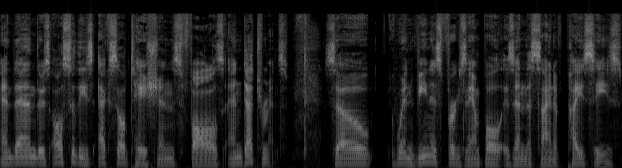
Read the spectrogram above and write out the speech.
And then there's also these exaltations, falls, and detriments. So when Venus, for example, is in the sign of Pisces,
